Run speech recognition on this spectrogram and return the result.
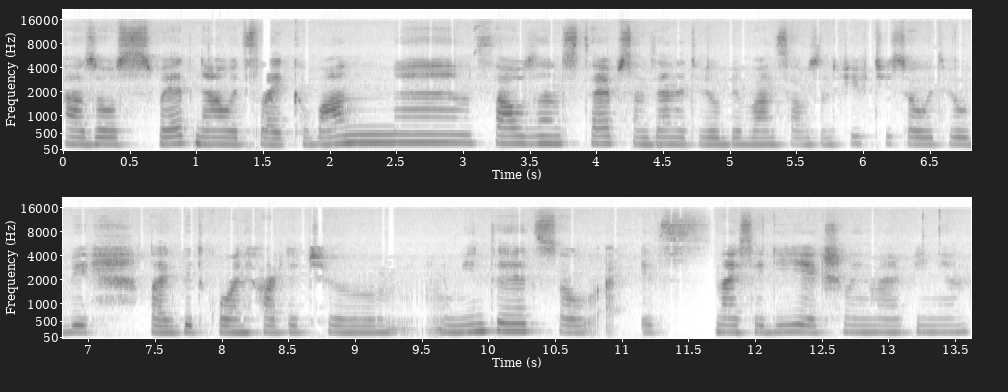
uh, those sweat. Now it's like 1000 steps and then it will be 1050 so it will be like bitcoin harder to mint it. So uh, it's nice idea actually in my opinion.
